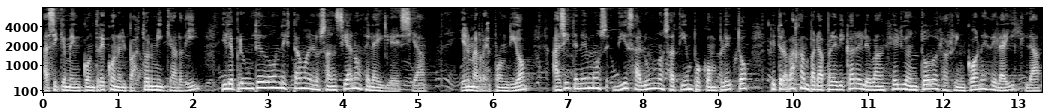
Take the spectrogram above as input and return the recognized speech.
Así que me encontré con el pastor Micardi y le pregunté dónde estaban los ancianos de la iglesia. Y él me respondió, allí tenemos 10 alumnos a tiempo completo que trabajan para predicar el Evangelio en todos los rincones de la isla,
